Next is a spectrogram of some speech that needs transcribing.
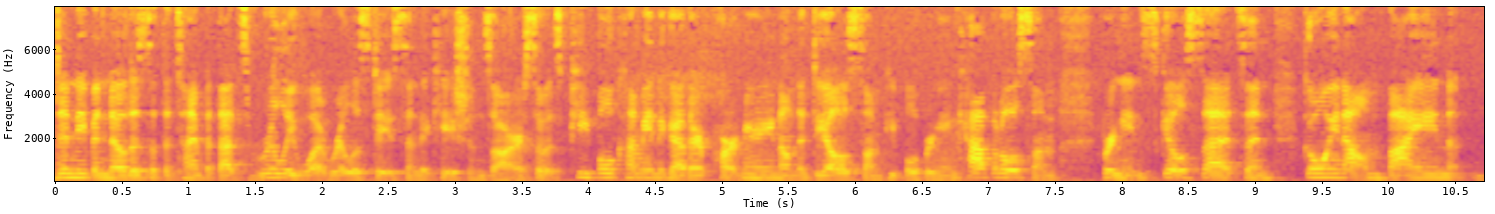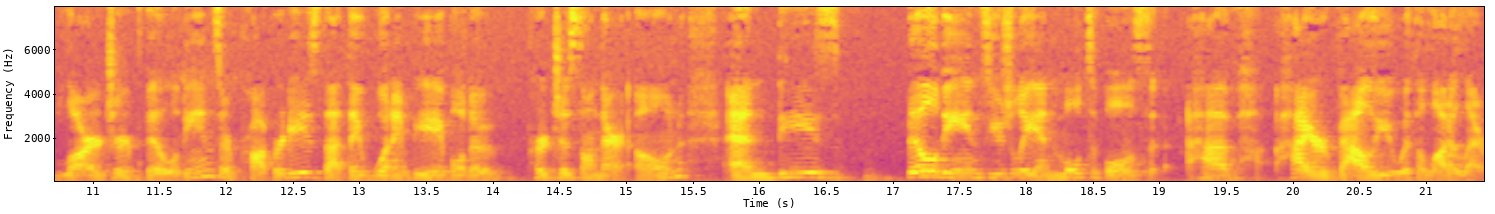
Didn't even know this at the time, but that's really what real estate syndications are. So it's people coming together, partnering on the deals. Some people bringing capital, some bringing skill sets, and going out and buying larger buildings or properties that they wouldn't be able to purchase on their own. And these buildings usually in multiples have higher value with a lot of le-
